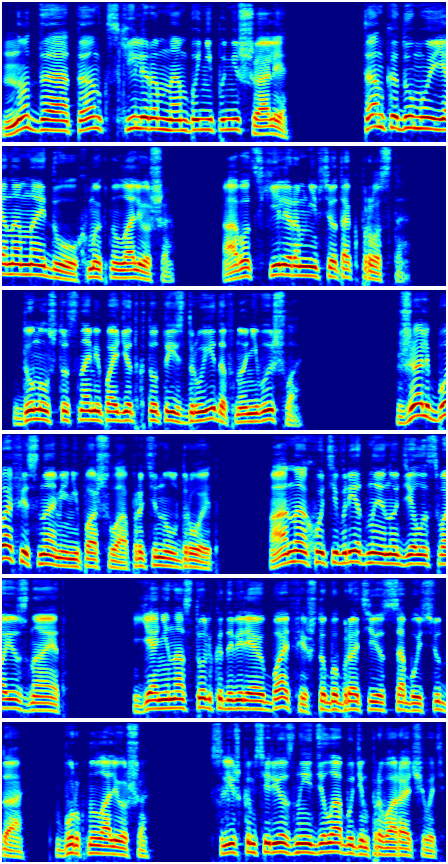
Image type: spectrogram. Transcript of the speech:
«Ну да, танк с хиллером нам бы не помешали. Танка, думаю, я нам найду», — хмыкнул Алёша. «А вот с хиллером не все так просто. Думал, что с нами пойдет кто-то из друидов, но не вышло». «Жаль, Баффи с нами не пошла», — протянул дроид. «Она хоть и вредная, но дело свое знает». «Я не настолько доверяю Баффи, чтобы брать ее с собой сюда», — буркнул Алёша. «Слишком серьезные дела будем проворачивать.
